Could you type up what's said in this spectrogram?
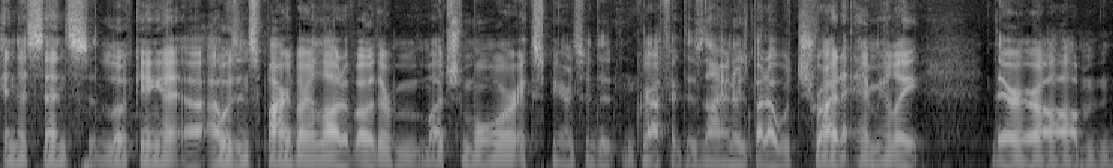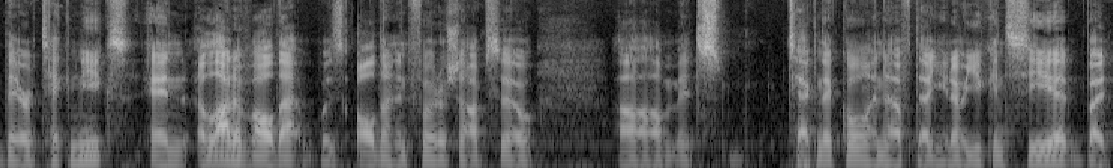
in a sense, looking at. Uh, I was inspired by a lot of other much more experienced graphic designers, but I would try to emulate their um, their techniques, and a lot of all that was all done in Photoshop. So um, it's technical enough that you know you can see it, but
